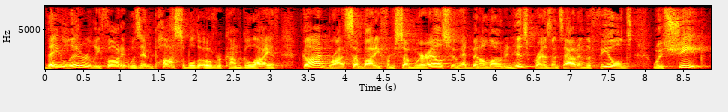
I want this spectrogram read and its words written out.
They literally thought it was impossible to overcome Goliath. God brought somebody from somewhere else who had been alone in his presence out in the fields with sheep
